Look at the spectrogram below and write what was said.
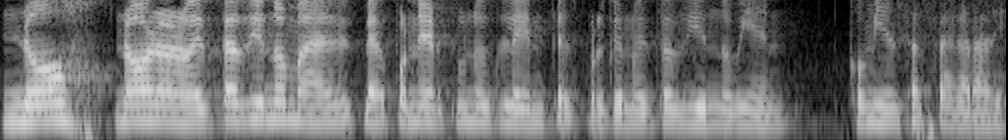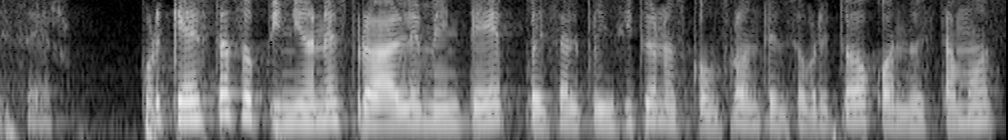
no, no, no, no, estás viendo mal, ve a ponerte unos lentes porque no estás viendo bien? Comienzas a agradecer porque estas opiniones probablemente pues al principio nos confronten, sobre todo cuando estamos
